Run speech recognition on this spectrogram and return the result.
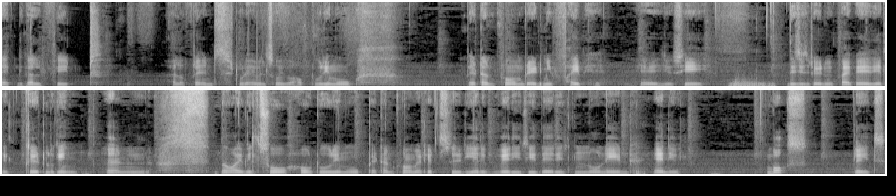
technical fit. Hello friends. Today i will show you how to remove pattern from redmi 5a as you see this is redmi 5a really great looking. And now i will show how to remove pattern from it. It's really very easy. There is no need any box please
